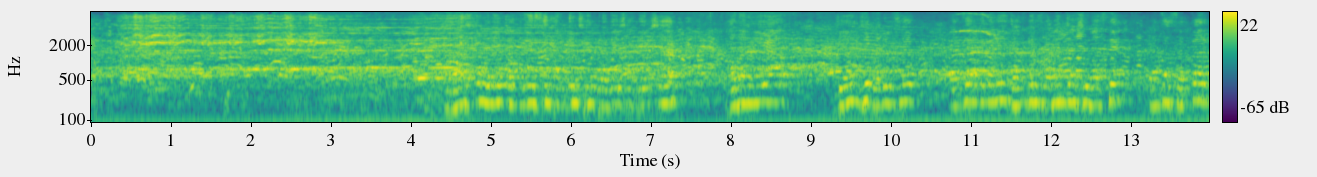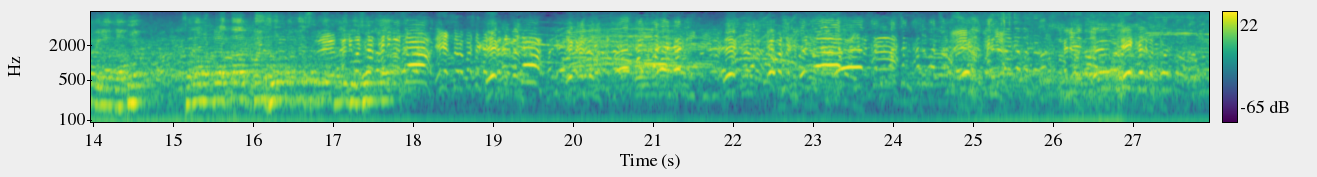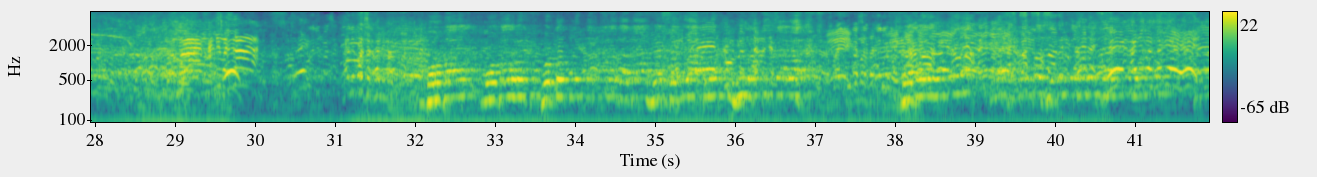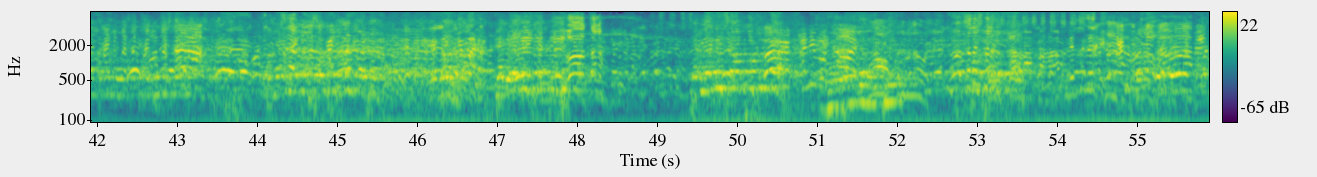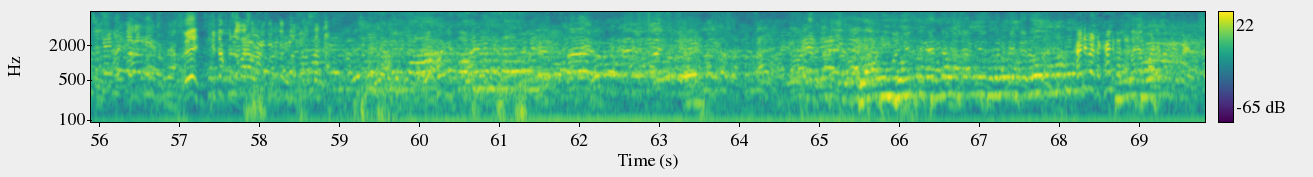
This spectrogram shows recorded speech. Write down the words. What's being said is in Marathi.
राष्ट्रवादी प्रदेश अध्यक्ष आदरणीय जयंतजी पाटील साहेब ठिकाणी साहेबांच्या शुभ हस्ते त्यांचा सत्कार केला जातोय. सभा मंडळ आता डी झोन मधले सगळे खाली बसून मोबाईल मोबाईलवरती फोटो क्लिक करणारे दादा हे सगळं आपलं टीव्ही वरती चालू आहे. सगळ्यांनी शांत खाली बसा खाली बसा.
